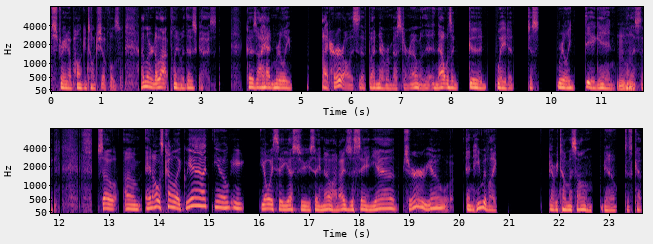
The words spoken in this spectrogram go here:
straight up honky tonk shuffles. I learned a lot playing with those guys because I hadn't really I'd heard all this stuff, but I'd never messed around with it, and that was a good way to just really dig in on Mhm. this stuff. So, um, and I was kind of like, yeah, you know, you, you always say yes or you say no, and I was just saying, yeah, sure, you know, and he would like every time I saw him, you know, just kept.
